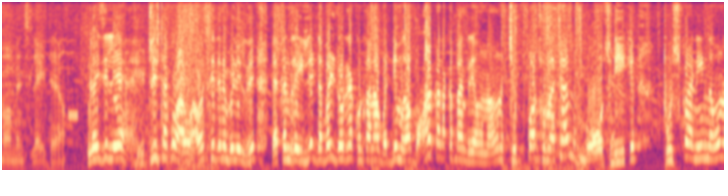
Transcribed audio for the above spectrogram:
moments later. Guys ಇಲ್ಲಿ ಹಿಟ್ ಲಿಸ್ಟ್ ಹಾಕೋ ಅವ- ಅವಶ್ಯಕತೆನೇ ಬೀಳಿಲ್ರಿ. ಯಾಕಂದ್ರೆ ಇಲ್ಲೇ ಡಬಲ್ ಡೋರ್ನಾಗ ಕುಂತಾನ ಬಡ್ಡಿ ಮಗ ಭಾಳ ಕಾಡಕತ್ತಾನ್ರಿ ಅವ್ನ. ಅವ್ನ ಚಿಪ್ಪಾರ್ ಸುಮ್ಮನೆ ಚಲ್ ಬೋಸ್ಡಿಕೆ ಪುಷ್ಪ, ನೀನು ಅವನು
